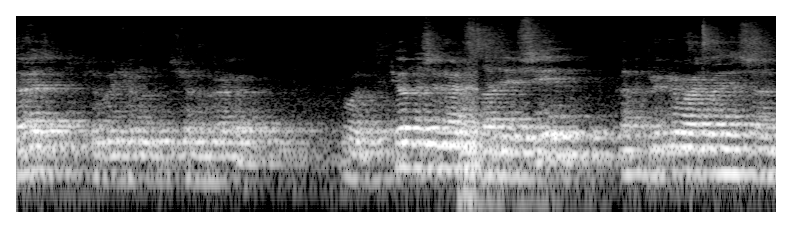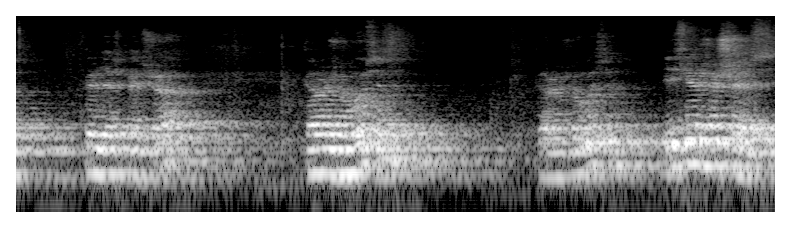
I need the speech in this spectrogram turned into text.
собирать, чтобы черный, черный врага. Вот. Черный собирает сзади все, как прикрывает водица, передашь 5 шаг, короче 8, короче 8, и сердце 6.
